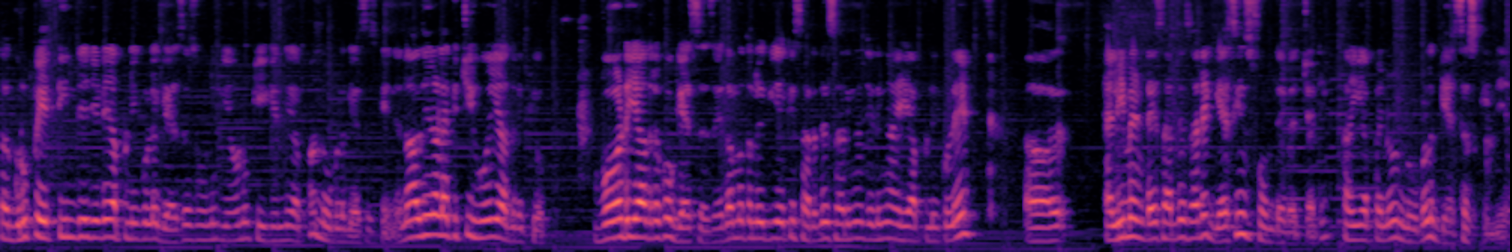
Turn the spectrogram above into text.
ਤਾਂ ਗਰੁੱਪ 18 ਦੇ ਜਿਹੜੇ ਆਪਣੇ ਕੋਲੇ ਗੈਸਸ ਹੋਣਗੀਆਂ, ਉਹਨੂੰ ਕੀ ਕਹਿੰਦੇ ਆਪਾਂ? ਨੋਬਲ ਗੈਸਸ ਕਹਿੰਦੇ ਨਾਲ ਦੀ ਨਾਲ ਇੱਕ ਚੀਜ਼ ਹੋਰ ਯਾਦ ਰੱਖਿਓ। ਵਰਡ ਯਾਦ ਰੱਖੋ ਗੈਸਸ ਇਹਦਾ ਮਤਲਬ ਕੀ ਹੈ ਕਿ ਸਾਰੇ ਦੇ ਸਾਰੀਆਂ ਜਿਹੜੀਆਂ ਇਹ ਆਪਣੇ ਕੋਲੇ ਐਲੀਮੈਂਟ ਹੈ, ਸਾਰੇ ਦੇ ਸਾਰੇ ਗੈਸਿਸ ਫਾਰਮ ਦੇ ਵਿੱਚ ਆ, ਠੀਕ? ਤਾਂ ਹੀ ਆਪਾਂ ਇਹਨੂੰ ਨੋਬਲ ਗੈਸਸ ਕਹਿੰਦੇ ਆ।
